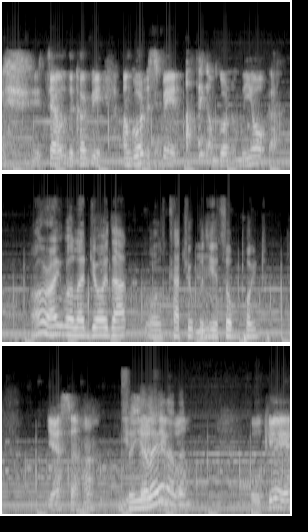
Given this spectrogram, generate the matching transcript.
it's out of the country. I'm going to Spain. I think I'm going to Mallorca. All right. Well, enjoy that. We'll catch up with you at some point. Yes, uh huh. See you later, Okay,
